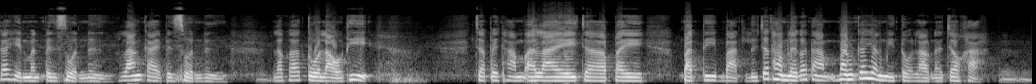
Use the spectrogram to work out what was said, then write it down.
ก็เห็นมันเป็นส่วนหนึ่ง ร่างกายเป็นส่วนหนึ่ง แล้วก็ตัวเราที่ จะไปทำอะไรจะไปปฏิบัติ หรือจะทำอะไรก็ตาม มันก็ยังมีตัวเรานะเจ้าค่ะอืมอืม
